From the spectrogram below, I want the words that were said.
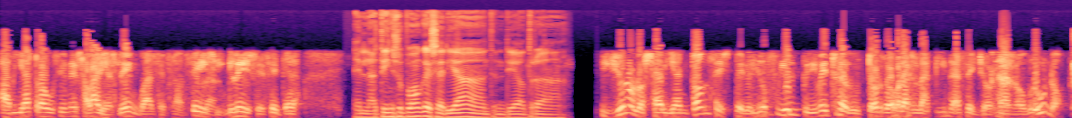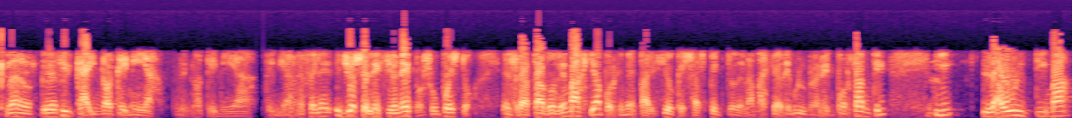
había traducciones a varias lenguas, de francés, inglés, etcétera. En latín supongo que sería, tendría otra yo no lo sabía entonces, pero yo fui el primer traductor de obras latinas de Giordano Bruno. Claro. Es decir, que ahí no tenía, no tenía, tenía referencia. Yo seleccioné, por supuesto, el Tratado de Magia, porque me pareció que ese aspecto de la magia de Bruno era importante, y la última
